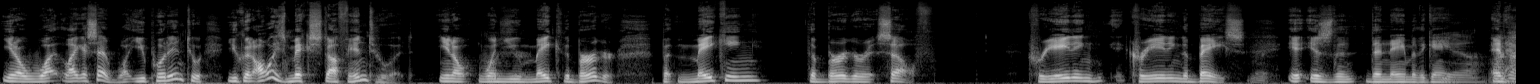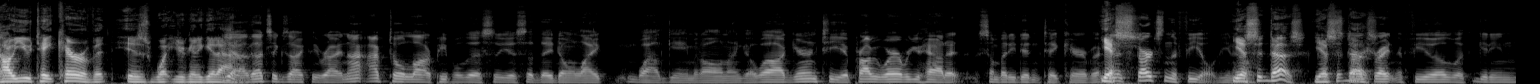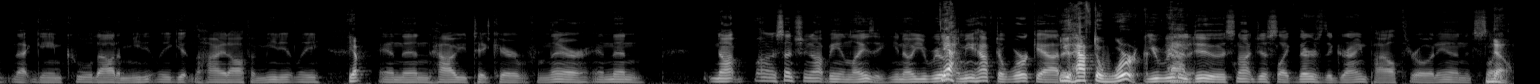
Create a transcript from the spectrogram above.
you know what? Like I said, what you put into it, you can always mix stuff into it. You know when oh, you make the burger, but making the burger itself, creating creating the base, i is the the name of the game. Yeah. And how you take care of it is what you're going to get out Yeah, that's exactly right. And I, I've told a lot of people this. You said they don't like wild game at all, and I go, well, I guarantee you, probably wherever you had it, somebody didn't take care of it. And Yes. it starts in the field. You know? Yes, it does. Yes, it it starts does. right in the field with getting that game cooled out immediately, getting the hide off immediately, Yep. and then how you take care of it from there, and then not well, essentially not being lazy. You know, you really, Yeah. I mean, you have to work at it. You have to work. You at really it. do. It's not just like there's the grind pile, throw it in. It's like No.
